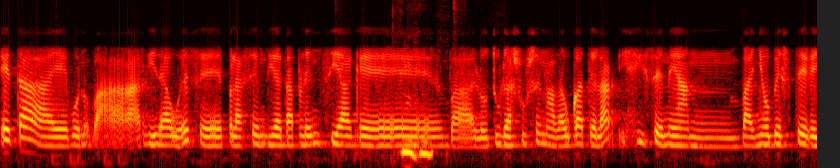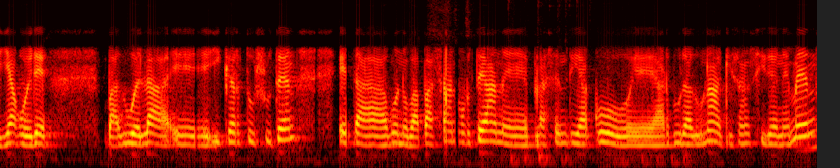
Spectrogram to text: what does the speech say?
eta, e, bueno, ba, argi dau ez, e, plazendia eta plentziak e, ba, lotura zuzena daukatela, izenean baino beste gehiago ere, baduela e, ikertu zuten, eta, bueno, ba, pasan urtean e, plazentiako e, arduradunak izan ziren hemen,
